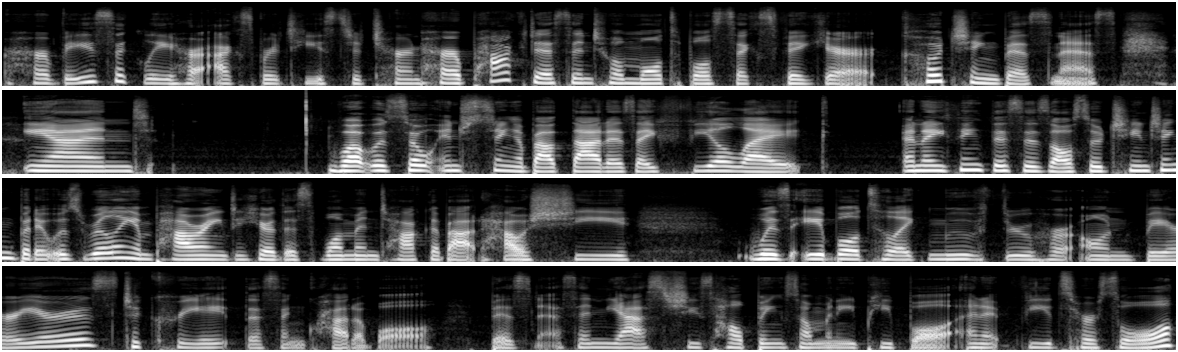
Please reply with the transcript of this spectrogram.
her basically her expertise to turn her practice into a multiple six figure coaching business and what was so interesting about that is I feel like, and I think this is also changing, but it was really empowering to hear this woman talk about how she was able to like move through her own barriers to create this incredible business. And yes, she's helping so many people and it feeds her soul,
